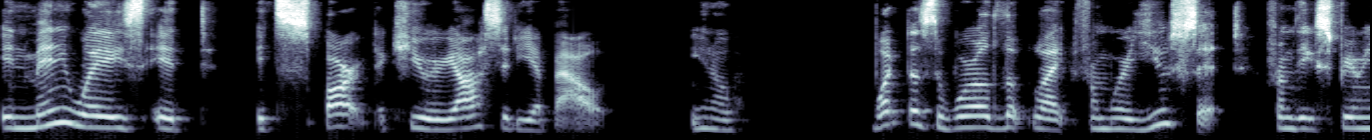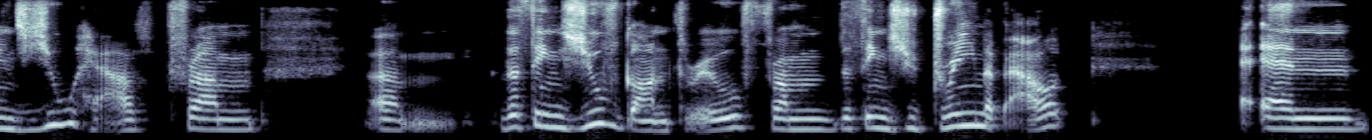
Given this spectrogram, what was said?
in many ways it it sparked a curiosity about you know what does the world look like from where you sit from the experience you have from um, the things you've gone through from the things you dream about and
